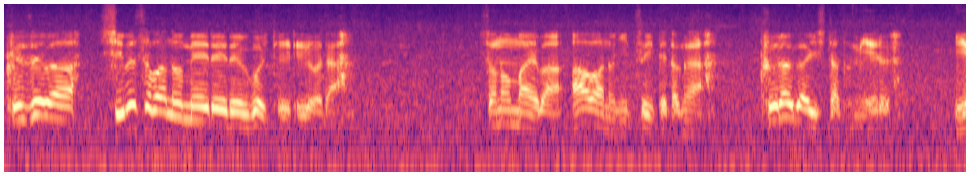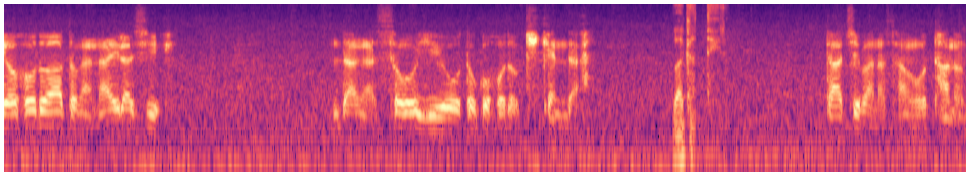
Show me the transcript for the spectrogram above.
クゼは渋沢の命令で動いているようだその前は阿波野についてたがくら替えしたと見える。よほど後がないらしい。だがそういう男ほど危険だ。分かっている。立花さんを頼む。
